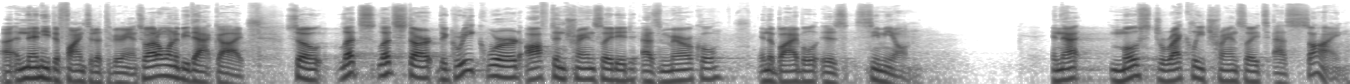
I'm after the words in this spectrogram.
Uh, and then he defines it at the very end. So I don't want to be that guy. So let's, let's start. The Greek word often translated as miracle in the Bible is semeion. And that most directly translates as sign.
